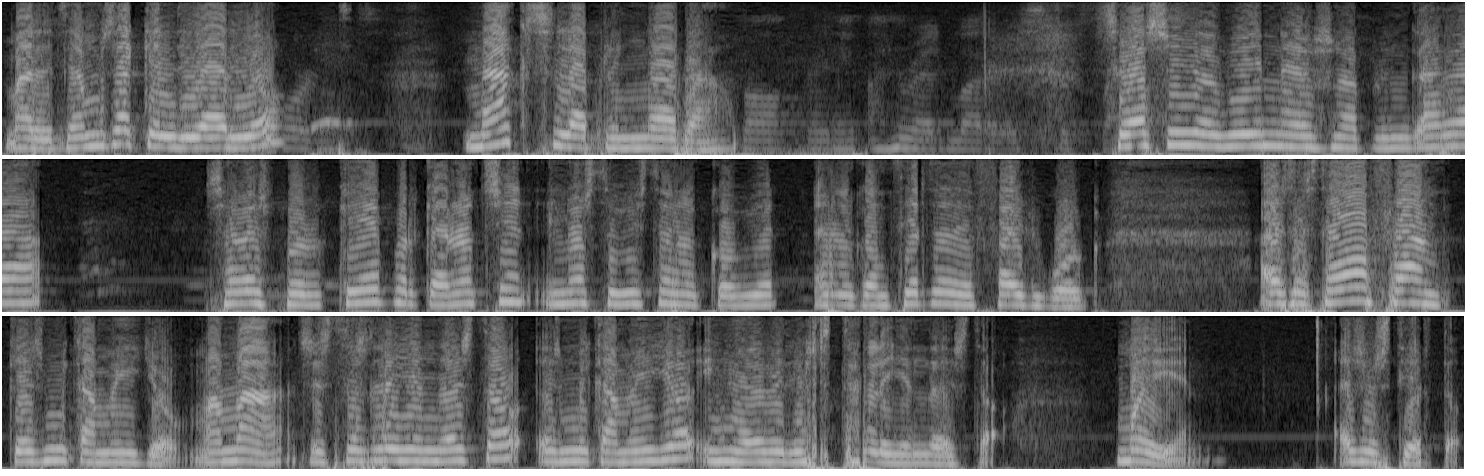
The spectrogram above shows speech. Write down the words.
Vale, tenemos aquí el diario. Max la pringada. Si has oído bien, eres una pringada. ¿Sabes por qué? Porque anoche no estuviste en el, en el concierto de Firework. Hasta estaba Frank, que es mi camello. Mamá, si estás leyendo esto, es mi camello y no deberías estar leyendo esto. Muy bien, eso es cierto.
